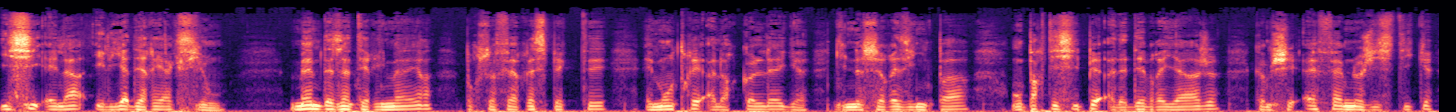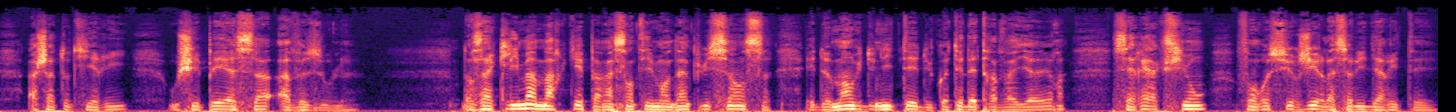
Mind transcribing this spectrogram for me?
Ici et là, il y a des réactions, même des intérimaires, pour se faire respecter et montrer à leurs collègues qu'ils ne se résignent pas, ont participé à des débrayages, comme chez FM Logistique à Château-Thierry ou chez PSA à Vesoul. Dans un climat marqué par un sentiment d'impuissance et de manque d'unité du côté des travailleurs, ces réactions font ressurgir la solidarité.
